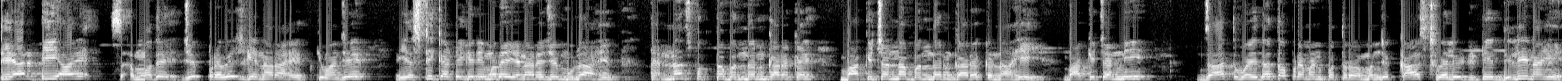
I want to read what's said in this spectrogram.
टी आर टी आयमध्ये जे प्रवेश घेणार आहेत किंवा जे एस टी कॅटेगरीमध्ये येणारे जे मुलं आहेत त्यांनाच फक्त बंधनकारक आहे. बाकीच्यांना बंधनकारक नाही. बाकीच्यांनी जात वैधता प्रमाणपत्र म्हणजे कास्ट व्हॅलिडिटी दिली नाही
